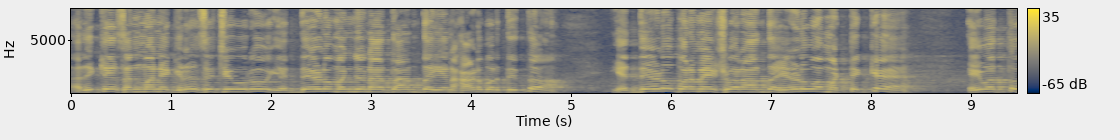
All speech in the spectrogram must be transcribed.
ಅದಕ್ಕೆ ಸನ್ಮಾನ್ಯ ಗೃಹ ಸಚಿವರು ಎದ್ದೇಳು ಮಂಜುನಾಥ ಅಂತ ಏನು ಹಾಡು ಬರ್ತಿತ್ತೋ, ಎದ್ದೇಳು ಪರಮೇಶ್ವರ ಅಂತ ಹೇಳುವ ಮಟ್ಟಕ್ಕೆ ಇವತ್ತು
